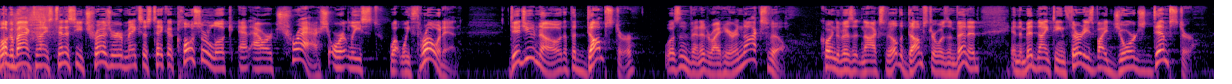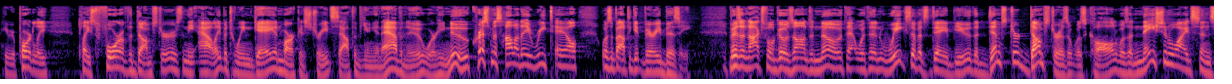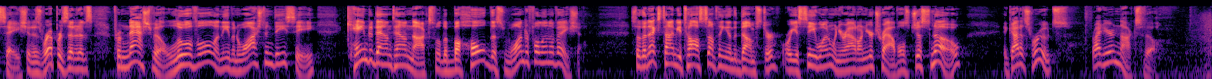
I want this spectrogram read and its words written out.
Welcome back. Tonight's Tennessee Treasure makes us take a closer look at our trash, or at least what we throw it in. Did you know that the dumpster was invented right here in Knoxville? According to Visit Knoxville, the dumpster was invented in the mid-1930s by George Dempster. He reportedly placed four of the dumpsters in the alley between Gay and Market Street, south of Union Avenue, where he knew Christmas holiday retail was about to get very busy. Visit Knoxville goes on to note that within weeks of its debut, the Dempster Dumpster, as it was called, was a nationwide sensation as representatives from Nashville, Louisville, and even Washington, D.C. came to downtown Knoxville to behold this wonderful innovation. So the next time you toss something in the dumpster or you see one when you're out on your travels, just know it got its roots right here in Knoxville.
